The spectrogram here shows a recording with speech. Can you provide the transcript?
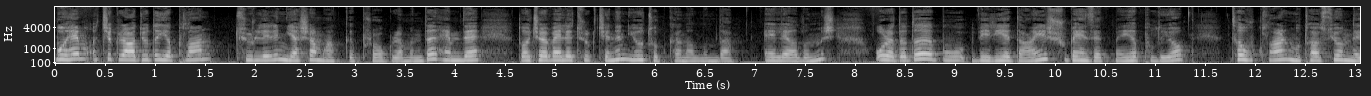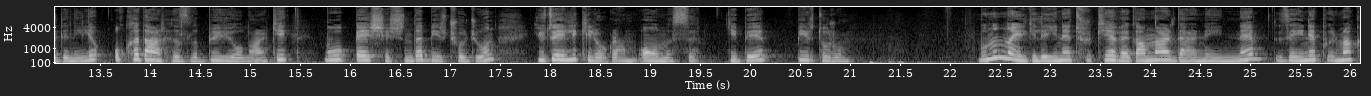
Bu hem açık radyoda yapılan Türlerin Yaşam Hakkı programında hem de Deutsche Welle Türkçe'nin YouTube kanalında ele alınmış. Orada da bu veriye dair şu benzetme yapılıyor. Tavuklar mutasyon nedeniyle o kadar hızlı büyüyorlar ki bu 5 yaşında bir çocuğun 150 kilogram olması gibi bir durum. Bununla ilgili yine Türkiye Veganlar Derneği'ne Zeynep Irmak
